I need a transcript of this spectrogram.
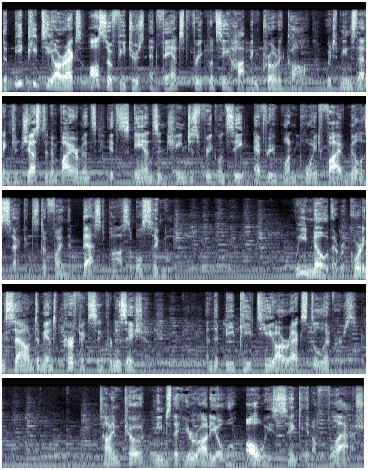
The BPTRX also features advanced frequency hopping protocol, which means that in congested environments, it scans and changes frequency every 1.5 milliseconds to find the best possible signal. We know that recording sound demands perfect synchronization, and the BPTRX delivers. Timecode means that your audio will always sync in a flash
